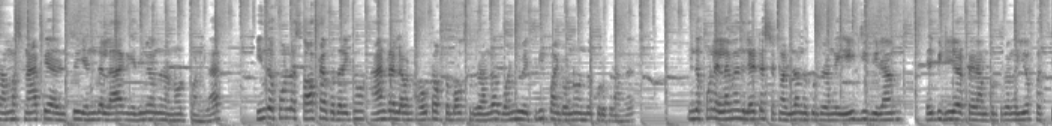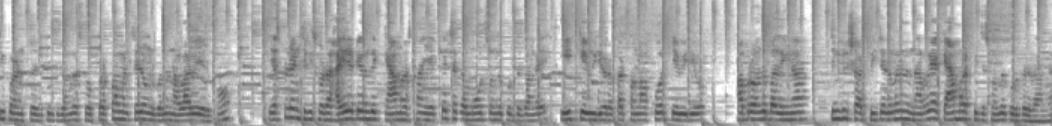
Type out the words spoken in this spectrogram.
செம்ம ஸ்னாப்பியாக இருந்துச்சு. எந்த லேக் எதுவுமே வந்து நான் நோட் பண்ணல. இந்த ஃபோனில் சாஃப்ட்வேர் பொறுத்த வரைக்கும் Android eleven out of the box கொடுக்குறாங்க. ஒன் யூஏ த்ரீ பாயிண்ட் ஒன்று வந்து கொடுக்குறாங்க. இந்த ஃபோனில் எல்லாமே வந்து லேட்டஸ்ட் டெக்னாலஜி தான் வந்து கொடுத்துருக்காங்க eight GB RAM LPDDR five RAM கொடுத்துருக்காங்க. யூஎஃப்எஸ் த்ரீ பாயிண்ட் ஃபைவ் கொடுத்துருக்காங்க. ஸோ பெர்ஃபார்மன்ஸே உங்களுக்கு வந்து நல்லாவே இருக்கும். எஸ்பிடென்ட் சீரிஸோட ஹைலைட்டே வந்து கேமராஸ் தான். எக்கச்சக்க மோட்ஸ் வந்து கொடுத்துருக்காங்க. எயிட் கே வீடியோ ரெக்கார்ட் பண்ணலாம் ஃபோர் கே வீடியோ அப்புறம் வந்து பார்த்தீங்கன்னா சிங்கிள் ஷாட் ஃபீச்சர் இந்த மாதிரி நிறைய கேமரா ஃபீச்சர்ஸ் வந்து கொடுத்துருக்காங்க.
